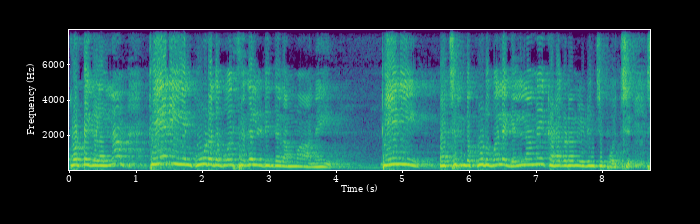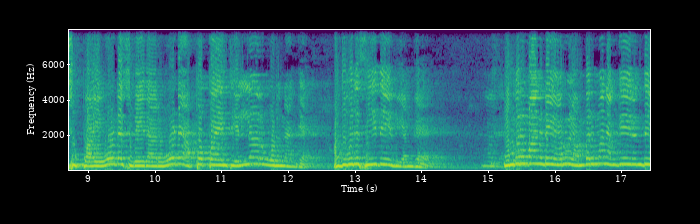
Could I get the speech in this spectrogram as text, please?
கோட்டைகள் எல்லாம் தேனியின் கூடது போல் சகல் இடிந்தது அம்மானை. பேணி வச்சிருந்த கூடு போல எல்லாமே கடகடன்னு இடிஞ்சு போச்சு. சுப்பாய் ஓட சுவேதார் ஓட அப்பப்பா என்று எல்லாரும் ஓடுனாங்க. அதுவரை சீதேவி அங்க. எம்பெருமானுடைய அருள் அம்பெருமான் அங்கே இருந்து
